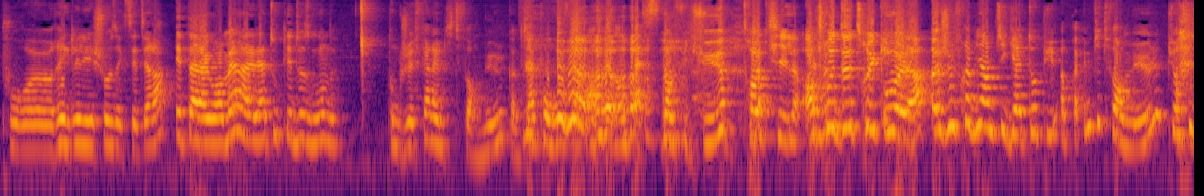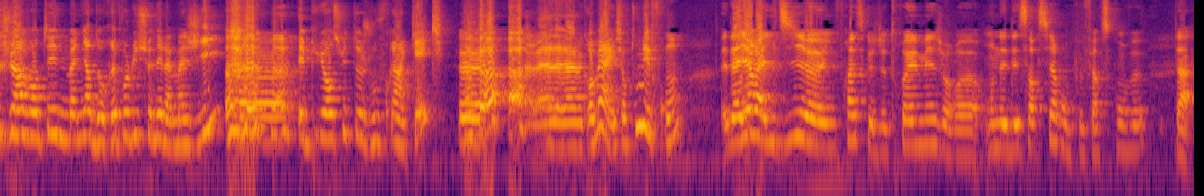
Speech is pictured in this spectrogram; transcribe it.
pour euh, régler les choses, etc. Et t'as la grand-mère, elle est là toutes les deux secondes. Donc je vais faire une petite formule comme ça pour vous faire rentrer dans le, passé- dans le futur. Tranquille. Entre deux trucs. Voilà, euh, je ferai bien un petit gâteau, puis après une petite formule, puis ensuite je vais inventer une manière de révolutionner la magie, euh, et puis ensuite je vous ferai un cake. Euh, la, la- la grand-mère est sur tous les fronts. D'ailleurs, elle dit euh, une phrase que j'ai trop aimée, genre euh, on est des sorcières, on peut faire ce qu'on veut. T'as,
